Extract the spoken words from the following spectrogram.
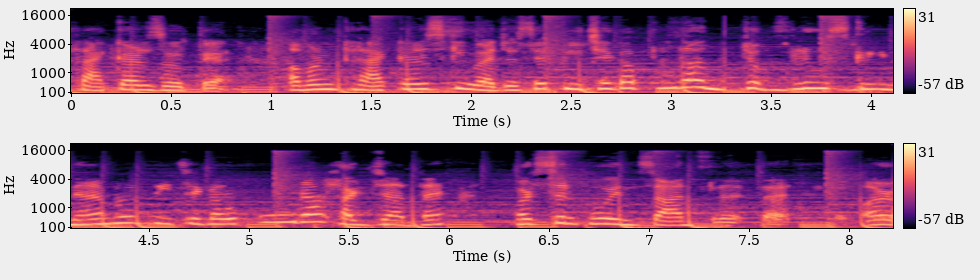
ट्रैकर्स होते हैं। अब उन ट्रैकर्स की वजह से पीछे का पूरा जो ब्लू स्क्रीन है वो पीछे का वो पूरा हट जाता है। और सिर्फ़ वो इंसान रहता है। और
